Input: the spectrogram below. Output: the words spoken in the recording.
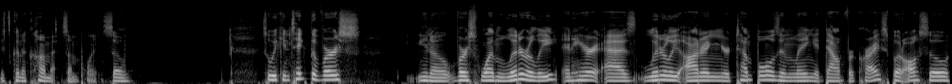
it's going to come at some point. So so we can take the verse, you know, verse 1 literally and hear it as literally honoring your temples and laying it down for Christ, but also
